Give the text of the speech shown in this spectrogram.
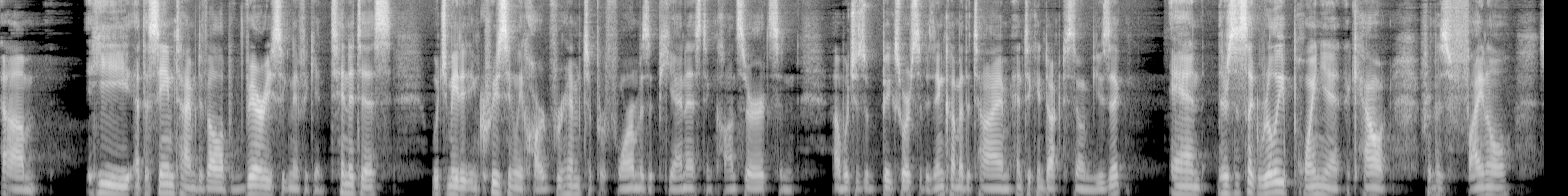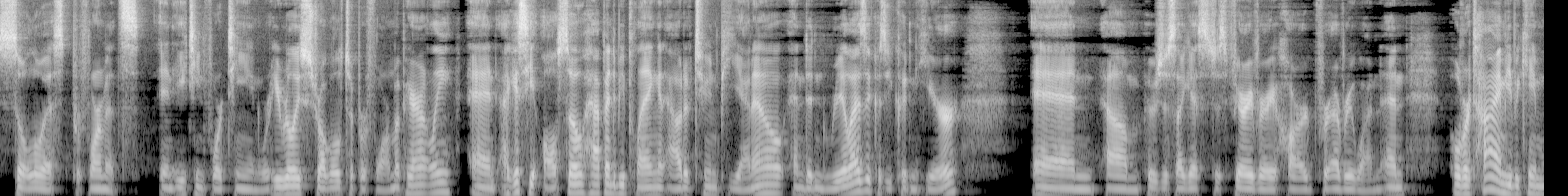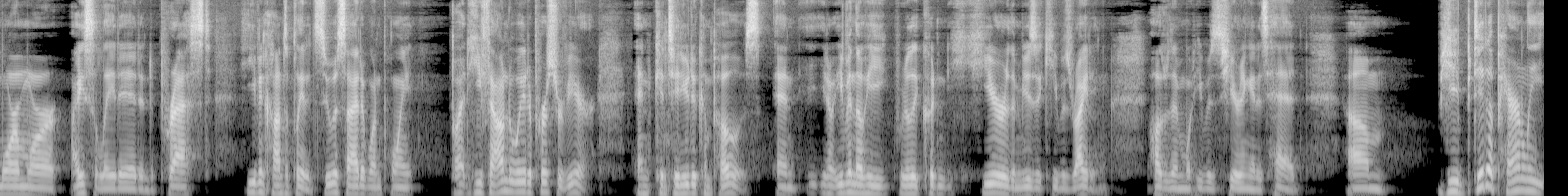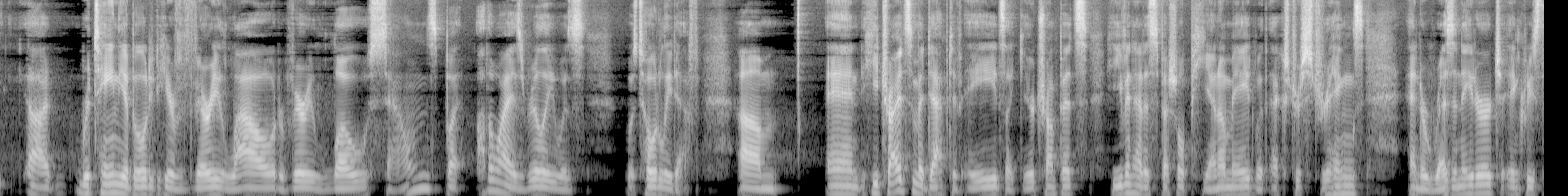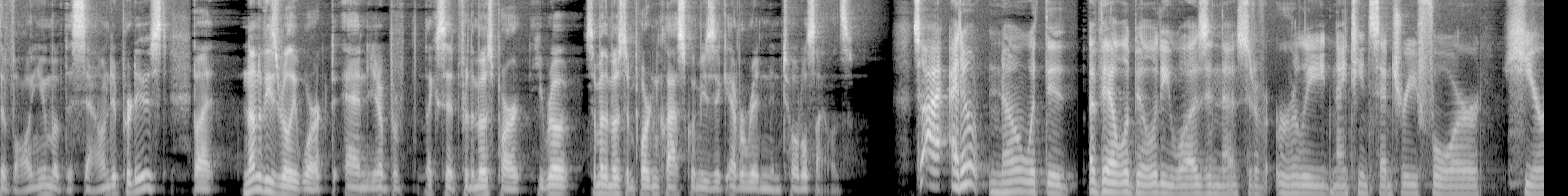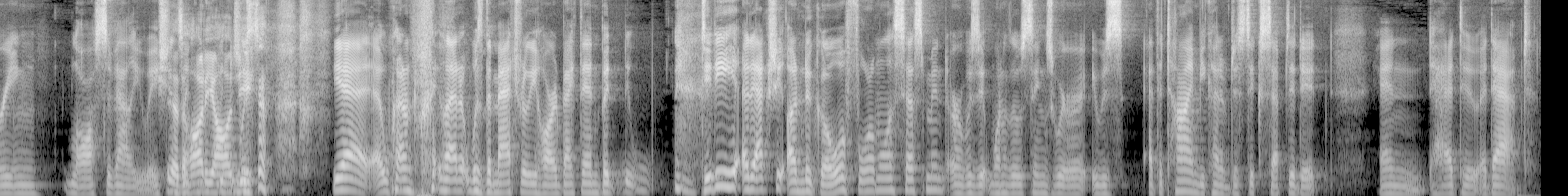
Um, he, at the same time, developed very significant tinnitus which made it increasingly hard for him to perform as a pianist in concerts, and uh, which is a big source of his income at the time, and to conduct his own music. And there's this like really poignant account from his final soloist performance in 1814 where he really struggled to perform apparently. And I guess he also happened to be playing an out of tune piano and didn't realize it because he couldn't hear. And um, it was just, I guess, just very, very hard for everyone. And over time, he became more and more isolated and depressed. He even contemplated suicide at one point, but he found a way to persevere and continue to compose. And you know, even though he really couldn't hear the music he was writing, other than what he was hearing in his head, um, he did apparently uh, retain the ability to hear very loud or very low sounds, but otherwise, really was was totally deaf. Um, and he tried some adaptive aids like ear trumpets. He even had a special piano made with extra strings and a resonator to increase the volume of the sound it produced. But none of these really worked. And, you know, like I said, for the most part, he wrote some of the most important classical music ever written in total silence. So I, I don't know what the availability was in the sort of early 19th century for hearing loss evaluations. Yeah, the Like, audiology. was- yeah, uh, was the match really hard back then? But did he actually undergo a formal assessment, or was it one of those things where it was at the time you kind of just accepted it and had to adapt?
